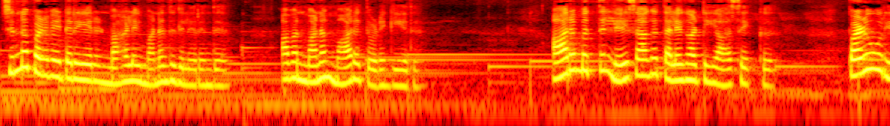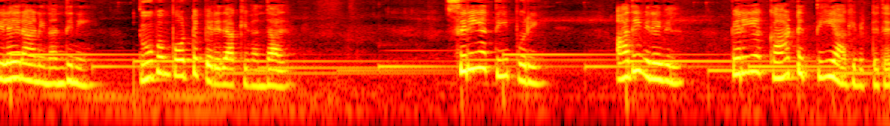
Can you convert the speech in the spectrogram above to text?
சின்ன பழுவேட்டரையரின் மகளை மணந்ததிலிருந்து அவன் மனம் மாறத் தொடங்கியது. ஆரம்பத்தில் லேசாக தலைகாட்டிய ஆசைக்கு பழுவூர் இளையராணி நந்தினி தூபம் போட்டு பெரிதாக்கி வந்தாள். சிறிய தீப்பொறி அதிவிரைவில் பெரிய காட்டு தீ ஆகிவிட்டது.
